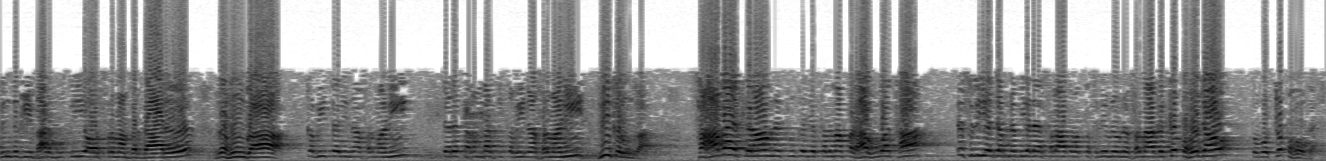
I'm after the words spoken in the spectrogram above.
زندگی بھر متی اور فرما بردار رہوں گا۔ کبھی تیری نافرمانی، تیرے پیغمبر کی کبھی نافرمانی نہیں کروں گا۔ صحابہ کرام نے چونکہ یہ کلمہ پڑھا ہوا تھا، اس لیے جب نبی علیہ السلاط و تسلیم نے انہیں فرمایا کہ چپ ہو جاؤ، تو وہ چپ ہو گئے۔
